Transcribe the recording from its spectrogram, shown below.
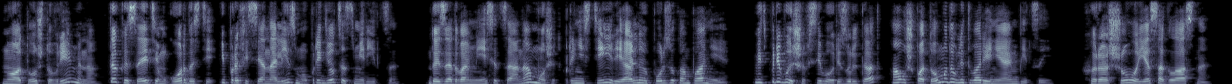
Ну а то, что временно, так и с этим гордости и профессионализму придется смириться. Да и за два месяца она может принести реальную пользу компании. Ведь превыше всего результат, а уж потом удовлетворение амбиций. Хорошо, я согласна.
